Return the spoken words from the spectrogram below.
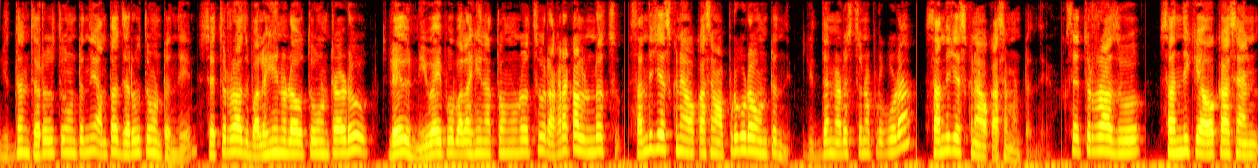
యుద్ధం జరుగుతూ ఉంటుంది అంతా జరుగుతూ ఉంటుంది. శత్రురాజు బలహీనుడు అవుతూ ఉంటాడు. లేదు నీ వైపు బలహీనత్వం ఉండొచ్చు రకరకాలు ఉండొచ్చు. సంధి చేసుకునే అవకాశం అప్పుడు కూడా ఉంటుంది. యుద్ధం నడుస్తున్నప్పుడు కూడా సంధి చేసుకునే అవకాశం ఉంటుంది. శత్రురాజు సంధికి అవకాశాన్ని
